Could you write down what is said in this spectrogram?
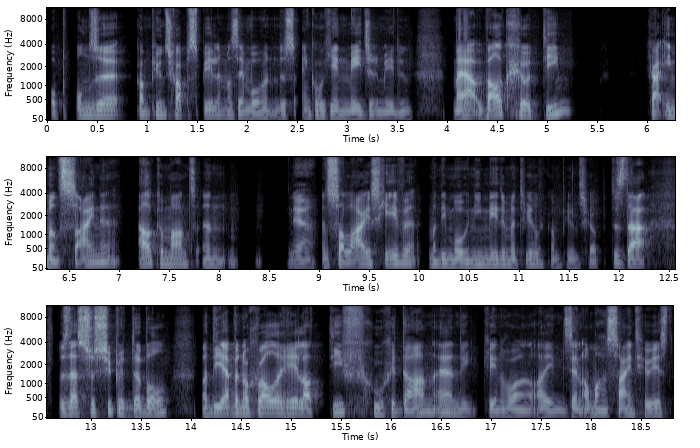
op onze kampioenschappen spelen, maar zij mogen dus enkel geen major meedoen. Maar ja, welk groot team gaat iemand signen elke maand een Ja. een salaris geven, maar die mogen niet meedoen met het wereldkampioenschap. Dus dat, dus dat is zo super dubbel. Maar die hebben nog wel relatief goed gedaan. Hè. Die, kregen nog wel, die zijn allemaal gesigned geweest.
